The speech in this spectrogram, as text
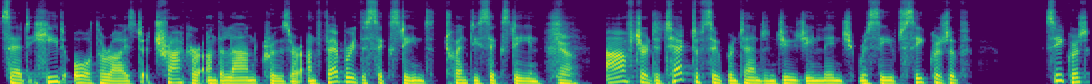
said he'd authorised a tracker on the Land Cruiser on February the 16th, 2016. Yeah after Detective Superintendent Eugene Lynch received secretive, secret,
